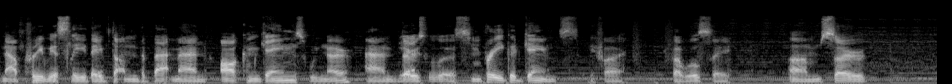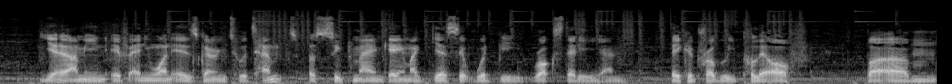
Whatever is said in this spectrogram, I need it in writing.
Now, previously, they've done the Batman Arkham games, we know, and yeah. those were some pretty good games, if I if I will say. Um, so yeah, I mean, if anyone is going to attempt a Superman game, I guess it would be Rocksteady and they could probably pull it off. But, um,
